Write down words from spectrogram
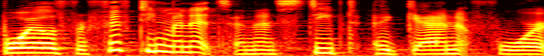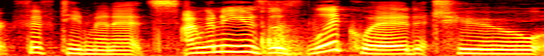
boiled for 15 minutes and then steeped again for 15 minutes. I'm gonna use this liquid to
